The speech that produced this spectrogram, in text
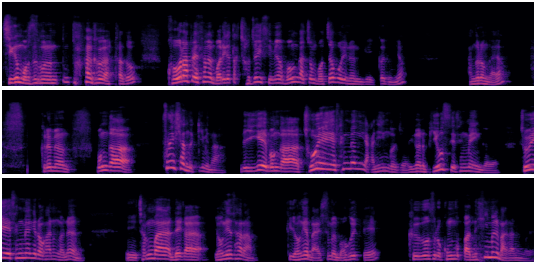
지금 모습은 뚱뚱한 것 같아도 거울 앞에 서면 머리가 딱 젖어 있으면 뭔가 좀 멋져 보이는 게 있거든요. 안 그런가요? 그러면 뭔가 프레시한 느낌이 나. 근데 이게 뭔가 조회의 생명이 아닌 거죠. 이거는 비오스의 생명인 거예요. 조회의 생명이라고 하는 거는 정말 내가 영의 사람, 그 영의 말씀을 먹을 때 그것으로 공급받는 힘을 말하는 거예요.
